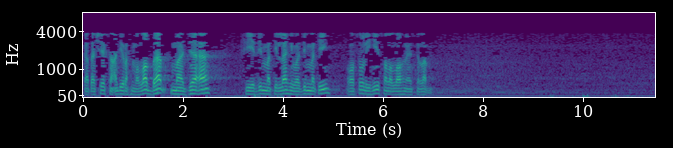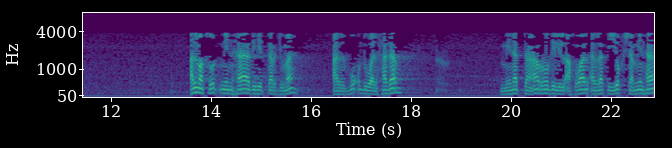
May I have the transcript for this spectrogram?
kata Syekh Sa'adi rahimahullah bab majaa fi zimmatillahi wa zimmati rasulih sallallahu alaihi wasallam. Al-maksud min hadhihi tarjumah al-bu'd wal hadar min at-ta'arrud lil ahwal allati yukhsha minha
